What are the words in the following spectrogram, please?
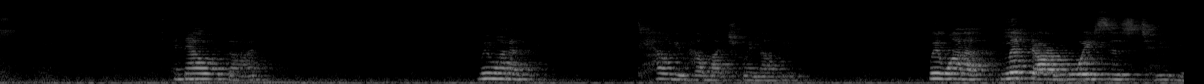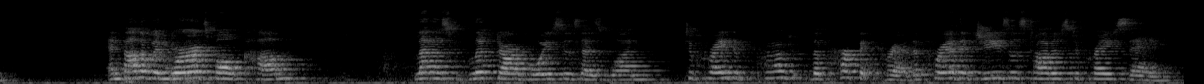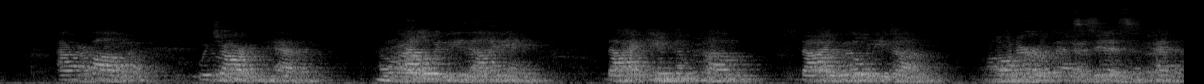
And now, oh God, we want to tell you how much we love you. We want to lift our voices to you. And Father, when words won't come, let us lift our voices as one to pray the, the perfect prayer, the prayer that Jesus taught us to pray, saying, Our Father, which art in heaven, hallowed be thy name. Thy kingdom come, thy will be done, on earth as it is in heaven.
